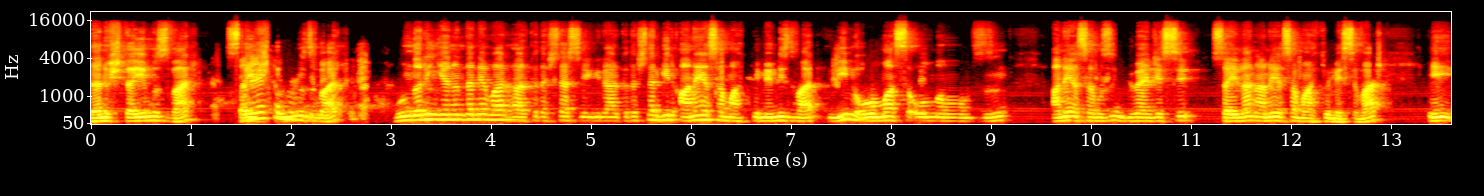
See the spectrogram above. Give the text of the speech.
Danıştayımız var, sayıştayımız var. Bunların yanında ne var arkadaşlar, sevgili arkadaşlar? Bir anayasa mahkememiz var, değil mi? Olmazsa olmamamızın, anayasamızın güvencesi sayılan anayasa mahkemesi var e,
